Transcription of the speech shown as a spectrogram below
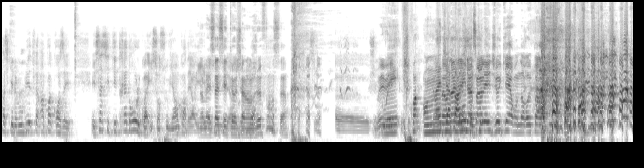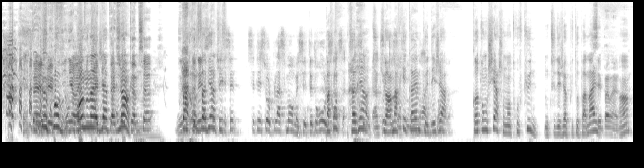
Parce qu'il avait oublié de faire un pas croisé. Et ça, c'était très drôle, quoi. Il s'en souvient encore d'ailleurs. Non, mais a ça, c'était au dû Challenge de France, ça. Euh, je Oui, je crois, on en a déjà on a parlé déjà parce que parlé de Joker, on en reparle plus. Putain, Le je vais pauvre, finir on avec en a déjà non. comme ça. Vous Par le contre, Fabien, tu- C'était- sur le placement, mais c'était drôle. Par ça, contre, ça- Fabien, tu, as remarqué quand même que le déjà. Quand on cherche, on n'en trouve qu'une, donc c'est déjà plutôt pas mal. C'est pas mal. Hein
